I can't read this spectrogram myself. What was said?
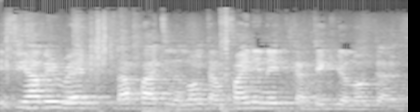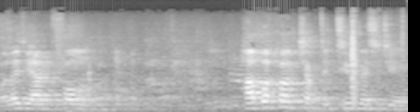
if you haven't read that part in a long time, finding it can take you a long time, unless you have a phone. Habakkuk chapter 2, verse 2.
